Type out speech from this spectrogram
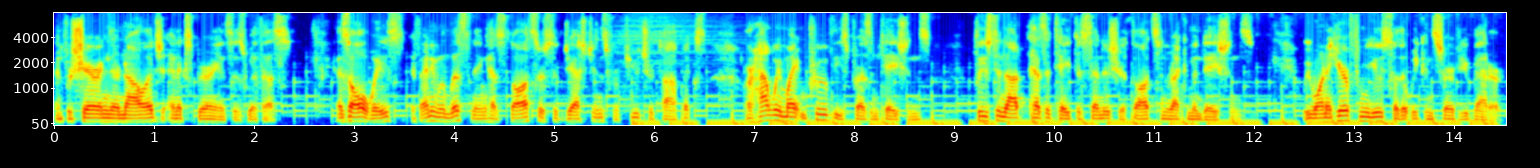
and for sharing their knowledge and experiences with us. As always, if anyone listening has thoughts or suggestions for future topics or how we might improve these presentations, please do not hesitate to send us your thoughts and recommendations. We want to hear from you so that we can serve you better.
